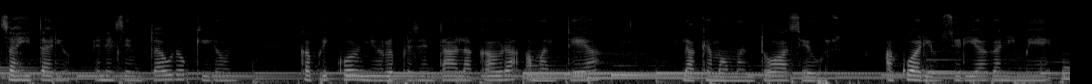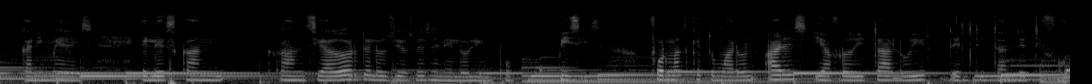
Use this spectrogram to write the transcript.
Sagitario, en el centauro Quirón. Capricornio representa a la cabra Amaltea, la que amamantó a Zeus. Acuario sería Ganimedes, el escanciador de los dioses en el Olimpo. Piscis, formas que tomaron Ares y Afrodita al huir del titán de Tifón.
